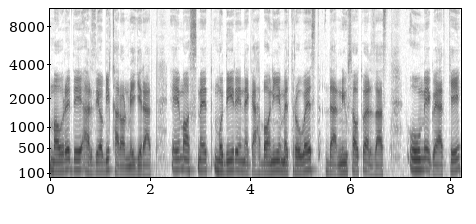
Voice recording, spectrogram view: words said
مورد ارزیابی قرار می گیرد. ایما سمیت مدیر نگهبانی مترو وست در نیو ساوت ولز است. او می گوید که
